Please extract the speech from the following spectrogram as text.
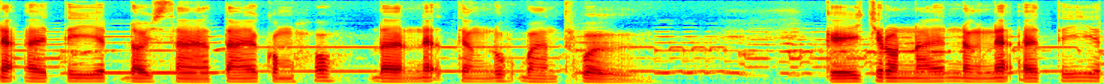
អ្នកឯទៀតដោយសារតែកំហុសដែលអ្នកទាំងនោះបានធ្វើ គេច្រណែននឹងអ្នកឯទៀត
